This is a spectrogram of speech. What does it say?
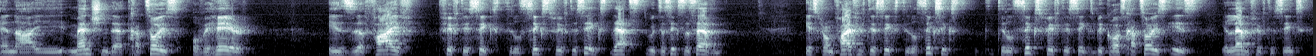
and I mentioned that Chatzois over here is uh, 556 till 656, that's with the 6 to 7, is from 556 till 6 till 656 because Chatzois is 1156.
